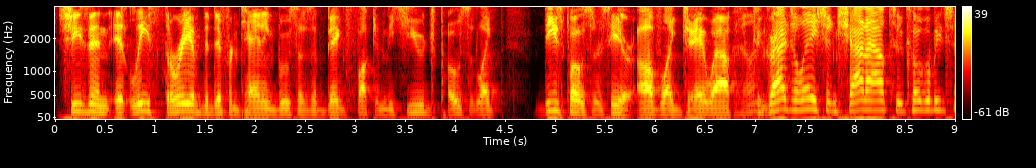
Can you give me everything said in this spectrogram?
she's in at least three of the different tanning booths. There's a big fucking huge poster like these posters here of like JWoww. Congratulations, shout out to Cocoa Beach,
